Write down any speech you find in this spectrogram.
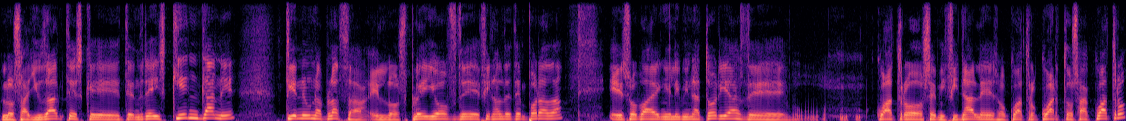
los ayudantes que tendréis. Quien gane tiene una plaza en los playoffs de final de temporada. Eso va en eliminatorias de cuatro semifinales o cuatro cuartos a cuatro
